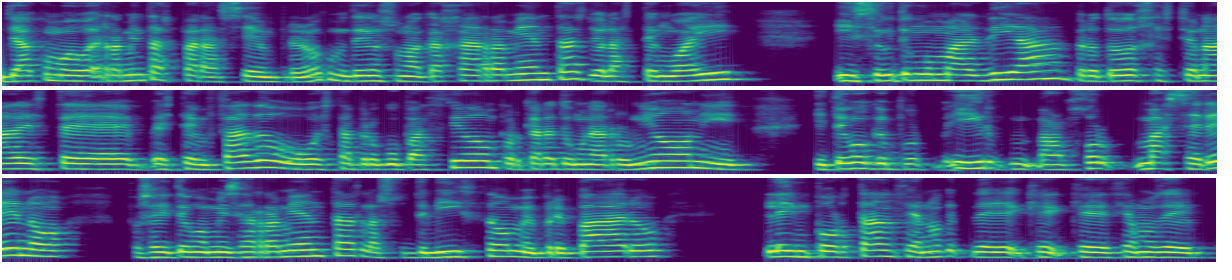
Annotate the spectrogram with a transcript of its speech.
ya como herramientas para siempre, ¿no? Como tienes una caja de herramientas, yo las tengo ahí y si hoy tengo un mal día, pero tengo que gestionar este, este enfado o esta preocupación porque ahora tengo una reunión y, tengo que ir a lo mejor más sereno, pues ahí tengo mis herramientas, las utilizo, me preparo. La importancia ¿no? que, decíamos de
